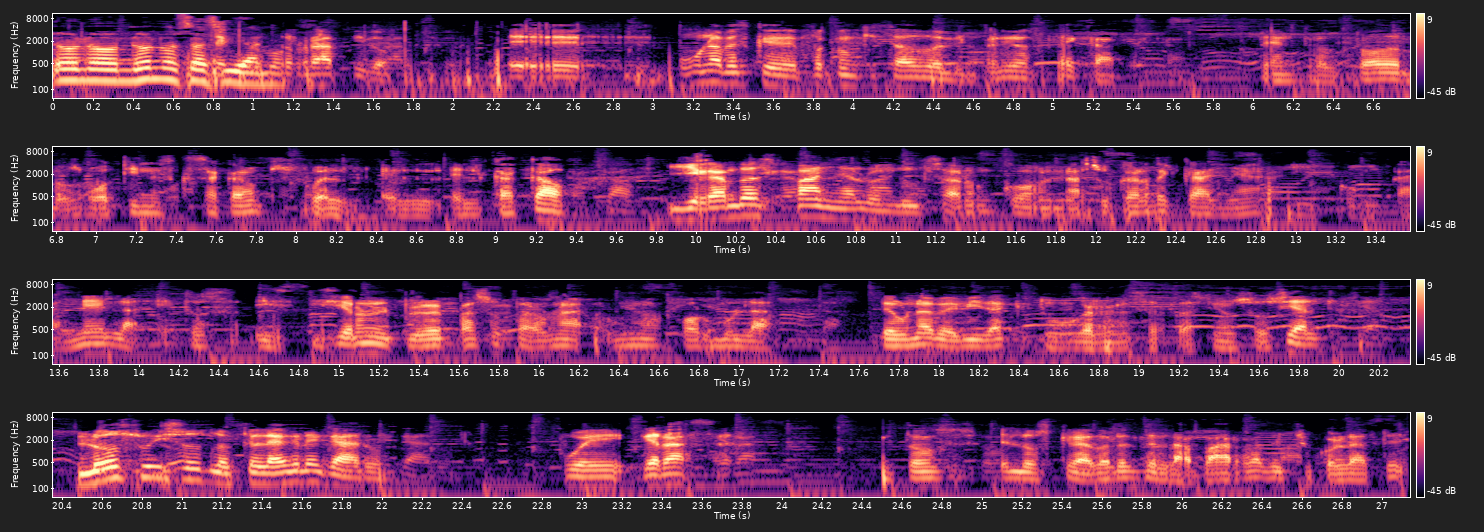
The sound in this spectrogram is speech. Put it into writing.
No, no, no nos hacíamos. rápido. Eh, una vez que fue conquistado el Imperio Azteca, dentro de todos los botines que sacaron, pues fue el, el- cacao. Y llegando a España lo endulzaron con azúcar de caña y con canela. Entonces hi- hicieron el primer paso para una, una fórmula de una bebida que tuvo gran aceptación social. Los suizos lo que le agregaron fue grasa. Entonces los creadores de la barra de chocolate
